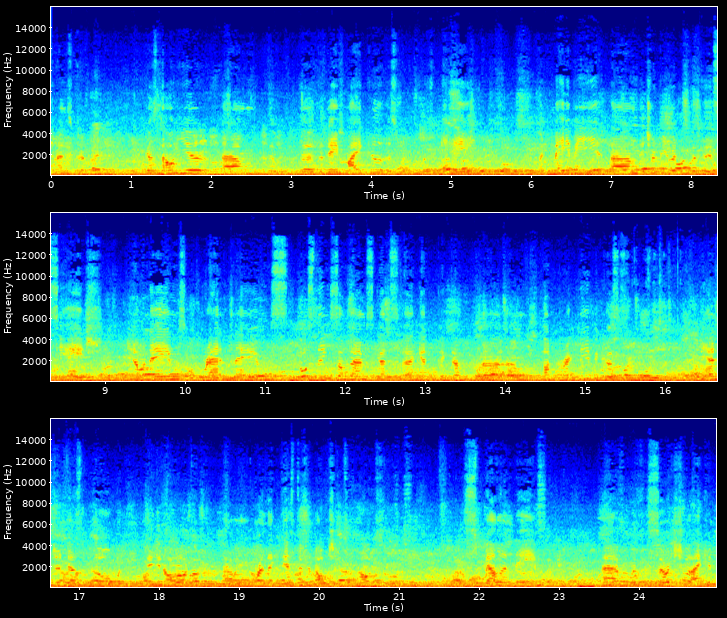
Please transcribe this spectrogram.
transcript. Because now here, um, the, the, the name Michael is written with a K, but maybe um, it should be written with a CH. You know, names or brand names, those things sometimes get, uh, get picked up uh, um, not correctly because the engine doesn't know what, you know, how um, or like there's different options on how to spell a name. Um, with the search tool, I can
